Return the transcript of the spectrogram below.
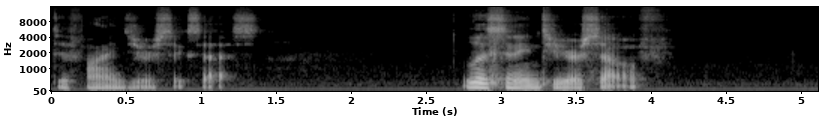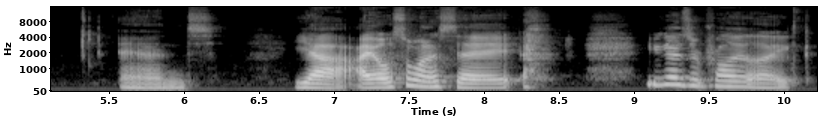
defines your success. Listening to yourself. And yeah, I also want to say, you guys are probably like,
